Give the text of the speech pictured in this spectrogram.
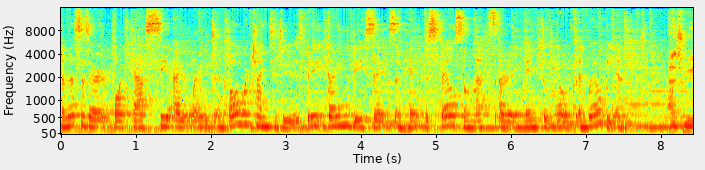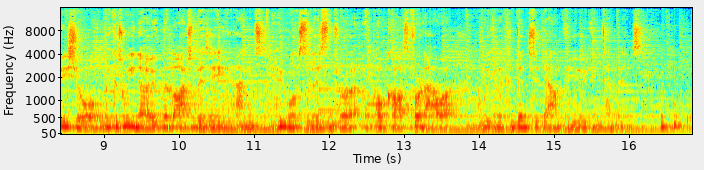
And this is our podcast, Say It Out Loud. And all we're trying to do is break down the basics and help dispel some myths around mental health and well-being. And it's really short because we know that life's busy, and who wants to listen for a, a podcast for an hour? And we're going to condense it down for you in 10 minutes.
